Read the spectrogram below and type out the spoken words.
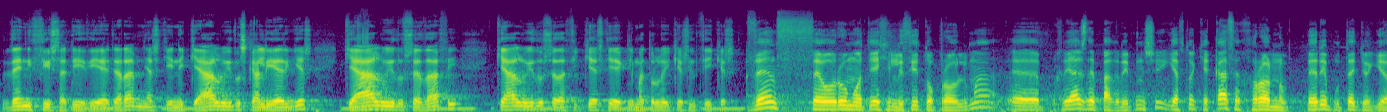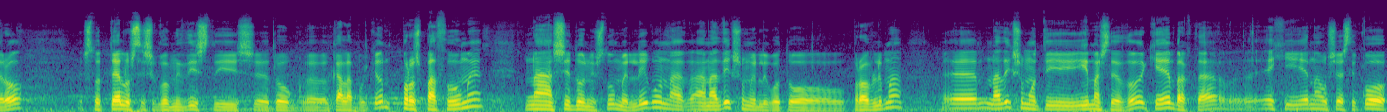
δεν υφίσταται ιδιαίτερα, μιας και είναι και άλλου είδους καλλιέργειες και άλλου είδους εδάφη και άλλου είδους εδαφικές και κλιματολογικές συνθήκες. Δεν θεωρούμε ότι έχει λυθεί το πρόβλημα, ε, χρειάζεται επαγρύπνηση, γι' αυτό και κάθε χρόνο περίπου τέτοιο καιρό, στο τέλος της συγκομιδής ε, των ε, καλαμποκιών, προσπαθούμε να συντονιστούμε λίγο, να αναδείξουμε λίγο το πρόβλημα, ε, να δείξουμε ότι είμαστε εδώ και έμπρακτα έχει ένα ουσιαστικό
